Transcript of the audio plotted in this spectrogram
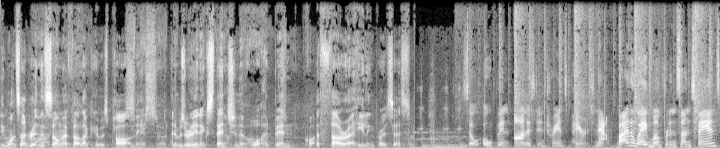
it. Once I'd written the song, I felt like it was part of me, and it was really an extension of what had been quite a thorough healing process. So open, honest, and transparent. Now, by the way, Mumford and Sons fans,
